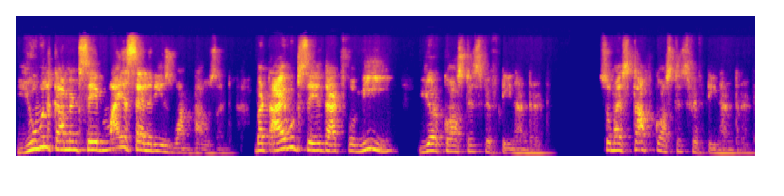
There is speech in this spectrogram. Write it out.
You will come and say my salary is 1000. But I would say that for me, your cost is 1500. So my staff cost is 1500.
